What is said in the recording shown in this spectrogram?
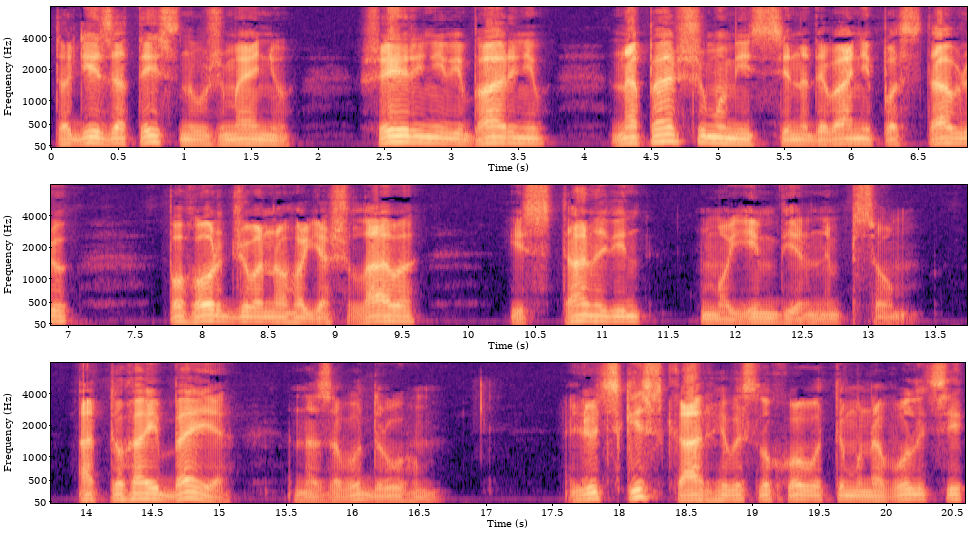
Тоді затиснув жменю ширинів і баринів, на першому місці на дивані поставлю погорджуваного яшлава, і стане він моїм вірним псом. А Тугайбея назову другом. Людські скарги вислуховуватиму на вулиці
